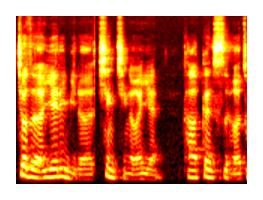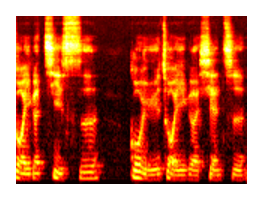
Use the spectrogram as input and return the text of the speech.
就着耶利米的性情而言，他更适合做一个祭司，过于做一个先知。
